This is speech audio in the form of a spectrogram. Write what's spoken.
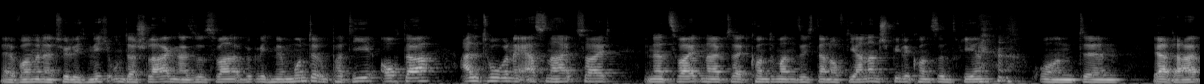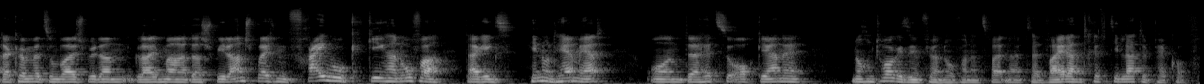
Äh, wollen wir natürlich nicht unterschlagen. Also es war wirklich eine muntere Partie. Auch da alle Tore in der ersten Halbzeit. In der zweiten Halbzeit konnte man sich dann auf die anderen Spiele konzentrieren. Und ähm, ja, da, da können wir zum Beispiel dann gleich mal das Spiel ansprechen. Freiburg gegen Hannover, da ging es hin und her, Mert. Und da hättest du auch gerne noch ein Tor gesehen für Hannover in der zweiten Halbzeit, weil dann trifft die Latte per Kopf.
